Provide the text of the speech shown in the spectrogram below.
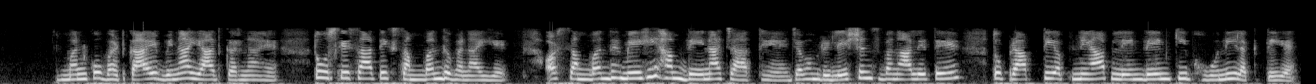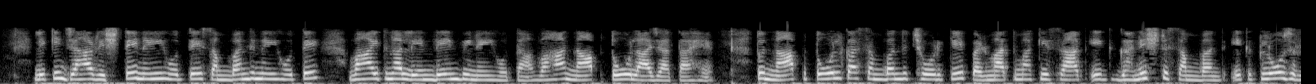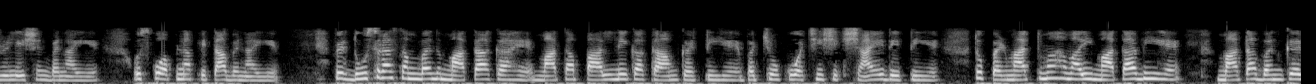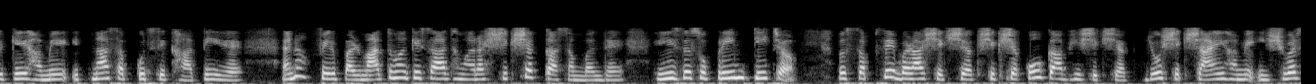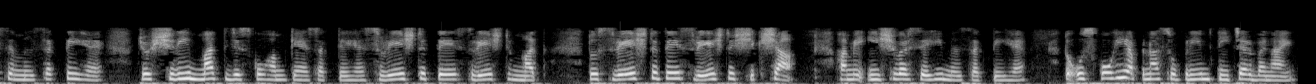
मन को भटकाए बिना याद करना है तो उसके साथ एक संबंध बनाइए। और संबंध में ही हम देना चाहते हैं। जब हम रिलेशंस बना लेते हैं तो प्राप्ति अपने आप लेन देन की होने लगती है। लेकिन जहाँ रिश्ते नहीं होते, संबंध नहीं होते, वहाँ इतना लेन देन भी नहीं होता। वहाँ नाप तोल आ जाता है। तो नाप तोल का संबंध छोड़ के परमात्मा के साथ एक घनिष्ठ संबंध, एक क्लोज रिलेशन बनाइए। उसको अपना पिता बनाइए। फिर दूसरा संबंध माता का है। माता पालने का काम करती है, बच्चों को अच्छी शिक्षाएँ देती है। तो परमात्मा हमारी माता भी है। माता बनकर के हमें इतना सब कुछ सिखाती है है ना? फिर परमात्मा के साथ हमारा शिक्षक का संबंध है। He is the supreme teacher तो सबसे बड़ा शिक्षक, शिक्षकों का भी शिक्षक, जो शिक्षाएँ हमें ईश्वर से मिल सकती है, जो श्रीमत जिसको हम कह सकते हैं, श्रेष्ठ ते श्रेष्ठ मत। तो श्रेष्ठ ते श्रेष्ठ शिक्षा हमें ईश्वर से ही मिल सकती है। तो उसको ही अपना सुप्रीम टीचर बनाए,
